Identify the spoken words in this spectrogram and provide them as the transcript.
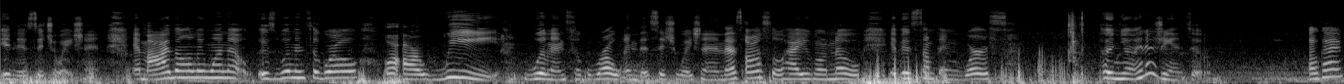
in this situation? Am I the only one that is willing to grow, or are we willing to grow in this situation? And that's also how you're gonna know if it's something worth putting your energy into. Okay,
